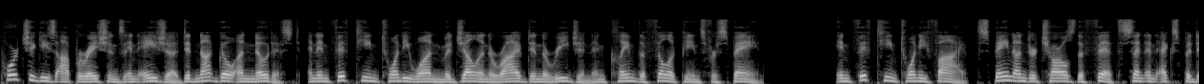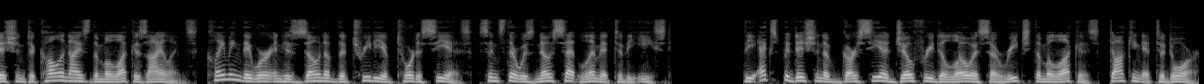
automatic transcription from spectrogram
Portuguese operations in Asia did not go unnoticed, and in 1521 Magellan arrived in the region and claimed the Philippines for Spain. In 1525, Spain under Charles V sent an expedition to colonize the Moluccas Islands, claiming they were in his zone of the Treaty of Tordesillas, since there was no set limit to the east. The expedition of Garcia Jofre de Loaisa reached the Moluccas, docking at Tidore.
